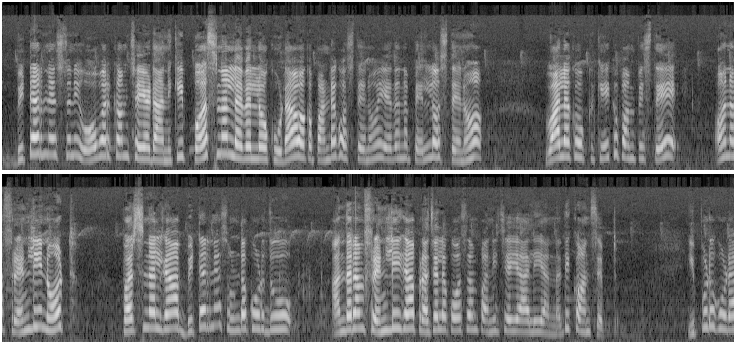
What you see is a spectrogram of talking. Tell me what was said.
బిటర్నెస్ని ఓవర్కమ్ చేయడానికి పర్సనల్ లెవెల్లో కూడా ఒక పండగ వస్తేనో ఏదైనా పెళ్ళి వస్తేనో వాళ్ళకు ఒక కేక్ పంపిస్తే ఆన్ అ ఫ్రెండ్లీ నోట్ పర్సనల్గా బిటర్నెస్ ఉండకూడదు అందరం ఫ్రెండ్లీగా ప్రజల కోసం పని చేయాలి అన్నది కాన్సెప్ట్. ఇప్పుడు కూడా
